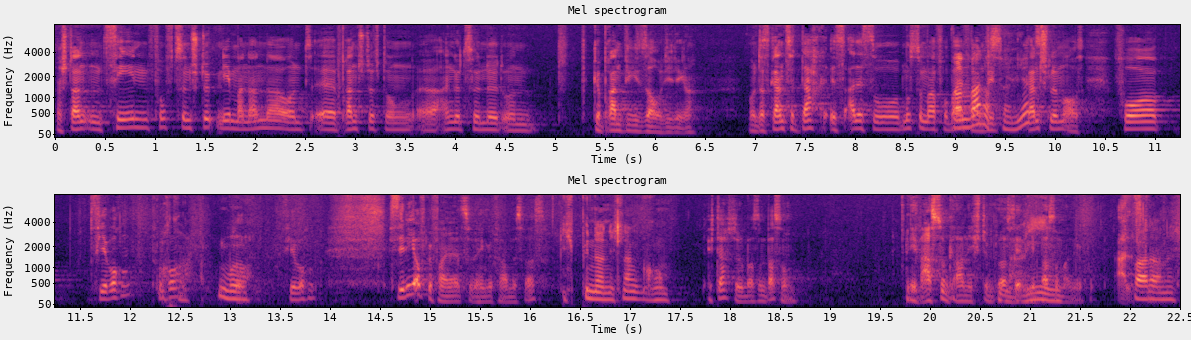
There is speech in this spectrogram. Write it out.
Da standen 10, 15 Stück nebeneinander und äh, Brandstiftung äh, angezündet und gebrannt wie Sau, die Dinger. Und das ganze Dach ist alles so, musst du mal vorbeifahren. war das Sieht denn? Jetzt? Ganz schlimm aus. Vor vier Wochen? Fünf Wochen? Ja, Vier Wochen? Ist dir nicht aufgefallen, als du dahin gefahren bist, was? ich bin da nicht lang gekommen. Ich dachte, du warst in Bassum. Nee, warst du gar nicht, stimmt. Du hast ja nicht in Nein. Bassum angeguckt. Alles War klar. da nicht.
